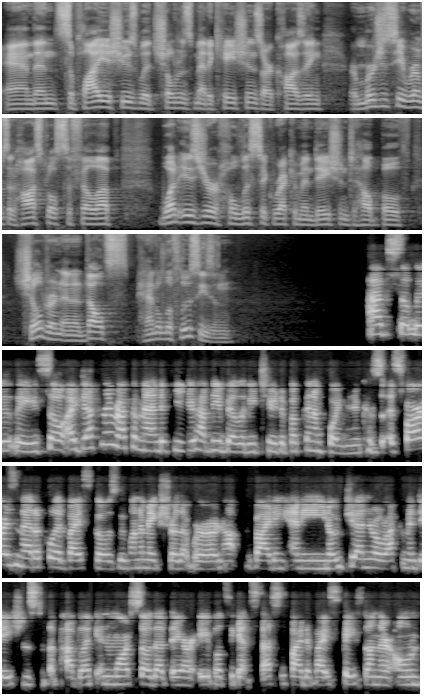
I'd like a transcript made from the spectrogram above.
And then supply issues with children's medications are causing emergency rooms at hospitals to fill up. What is your holistic recommendation to help both children and adults handle the flu season? Absolutely. So I definitely recommend if you have the ability to to book an appointment because as far as medical advice goes, we want to make sure that we're not providing any, you know, general recommendations to the public and more so that they are able to get specified advice based on their own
